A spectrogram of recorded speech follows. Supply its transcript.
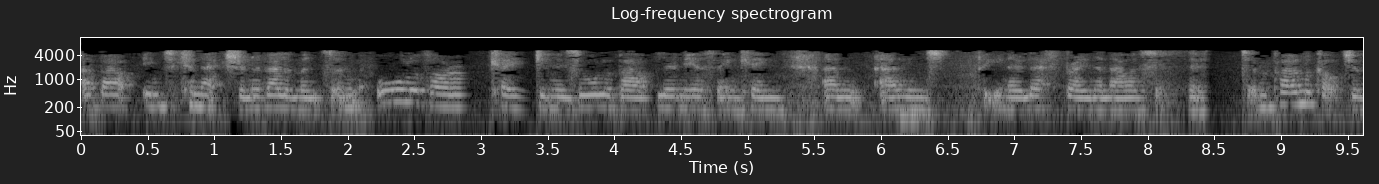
about interconnection of elements, and all of our education is all about linear thinking and, and you know, left brain analysis. And permaculture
